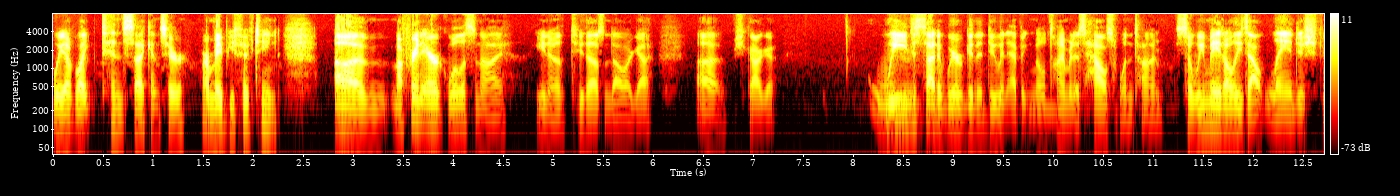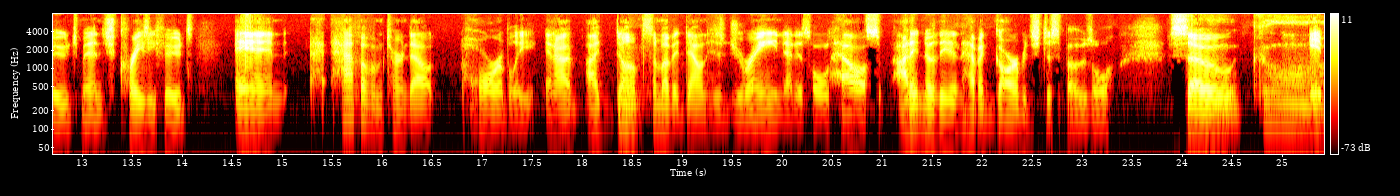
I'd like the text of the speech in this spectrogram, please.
We have like ten seconds here, or maybe fifteen. Um, my friend Eric Willis and I, you know, two thousand dollar guy, uh, Chicago. We Mhm. decided we were going to do an Epic Mealtime at his house one time. So we made all these outlandish foods, man, just crazy foods, and half of them turned out horribly. And I, I hmm. dumped some of it down his drain at his old house. I didn't know they didn't have a garbage disposal, so Oh, it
